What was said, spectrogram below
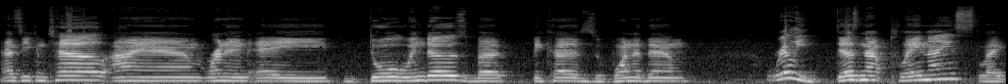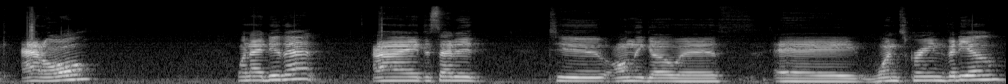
As you can tell, I am running a dual Windows, but because one of them really does not play nice, like at all, when I do that, I decided to only go with a one screen video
